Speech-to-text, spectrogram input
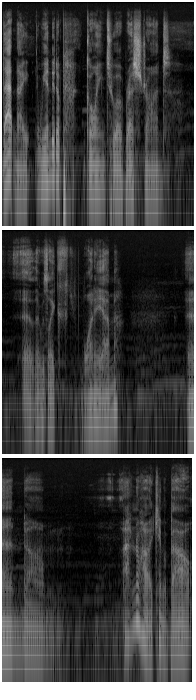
that night we ended up going to a restaurant. Uh, it was like 1 a.m. and um, I don't know how it came about,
